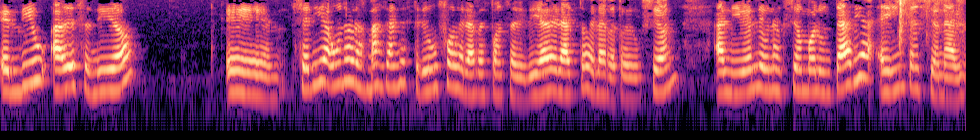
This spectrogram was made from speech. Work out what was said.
el DIU ha descendido, eh, sería uno de los más grandes triunfos de la responsabilidad del acto de la reproducción al nivel de una acción voluntaria e intencional.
